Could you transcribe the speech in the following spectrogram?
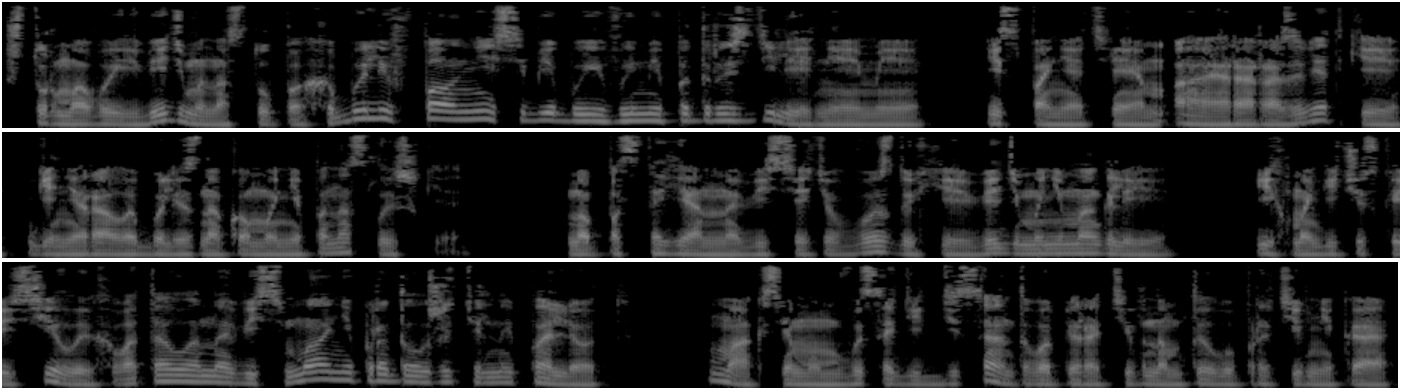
Штурмовые ведьмы на ступах были вполне себе боевыми подразделениями. И с понятием аэроразведки генералы были знакомы не понаслышке. Но постоянно висеть в воздухе ведьмы не могли. Их магической силы хватало на весьма непродолжительный полет. Максимум высадить десант в оперативном тылу противника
